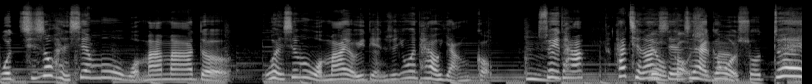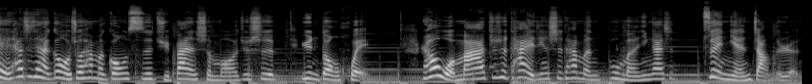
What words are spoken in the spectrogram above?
我其实我很羡慕我妈妈的。我很羡慕我妈有一点，就是因为她有养狗，所以她她前段时间之前还跟我说，对她之前还跟我说他们公司举办什么就是运动会，然后我妈就是她已经是他们部门应该是最年长的人，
